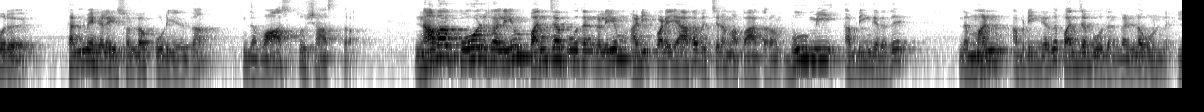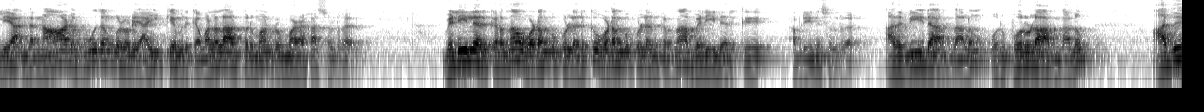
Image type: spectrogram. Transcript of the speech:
ஒரு தன்மைகளை சொல்லக்கூடியது தான் இந்த வாஸ்து சாஸ்திரம். நவகோள்களையும் பஞ்சபூதங்களையும் அடிப்படையாக வச்சு நம்ம பார்க்குறோம். பூமி அப்படிங்கிறது இந்த மண் அப்படிங்கிறது பஞ்சபூதங்களில் ஒன்று இல்லையா? அந்த நாடு பூதங்களுடைய ஐக்கியம் இருக்க. வள்ளலார் பெருமான் ரொம்ப அழகாக சொல்கிறாரு வெளியில் இருக்கிறது தான் உடம்புக்குள்ளே இருக்குது உடம்புக்குள்ளே இருக்கிறது தான் வெளியில் இருக்குது அப்படின்னு சொல்கிறார் அது வீடாக இருந்தாலும் ஒரு பொருளாக இருந்தாலும் அது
